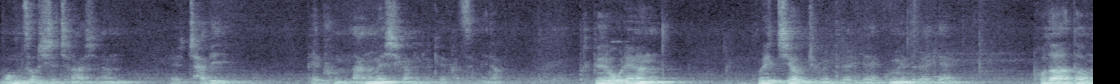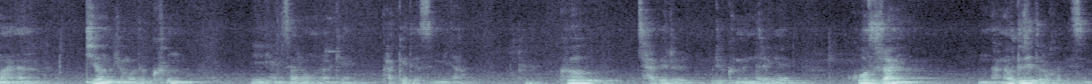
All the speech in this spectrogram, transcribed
몸소 실천하시는 자비 배품 나눔의 시간을 이렇게 갖습니다. 특별히 올해는 우리 지역 주민들에게 국민들에게 보다 더 많은 지원 규모도 큰 이 행사를 오늘 이렇게 갖게 됐습니다. 그 자비를 우리 국민들에게 고스란히 나눠드리도록 하겠습니다.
